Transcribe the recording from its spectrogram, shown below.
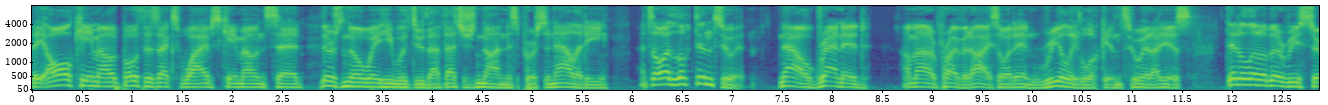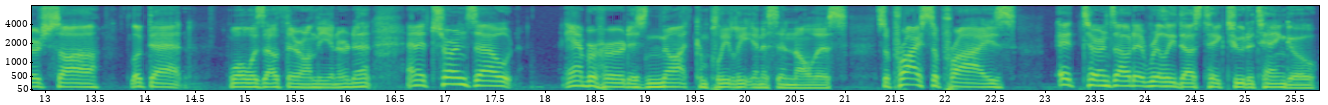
they all came out, both his ex wives came out and said, There's no way he would do that. That's just not in his personality. And so I looked into it. Now, granted, I'm not a private eye, so I didn't really look into it. I just did a little bit of research, saw, looked at what was out there on the internet, and it turns out Amber Heard is not completely innocent in all this. Surprise, surprise. It turns out it really does take two to tango.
